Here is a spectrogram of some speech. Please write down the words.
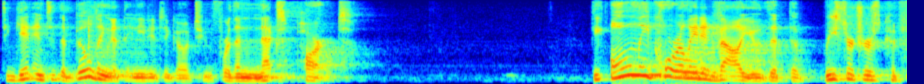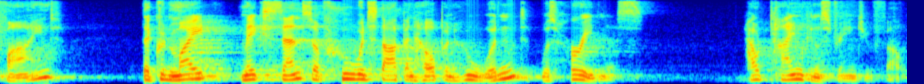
to get into the building that they needed to go to for the next part. The only correlated value that the researchers could find that could might make sense of who would stop and help and who wouldn't was hurriedness. How time constrained you felt.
